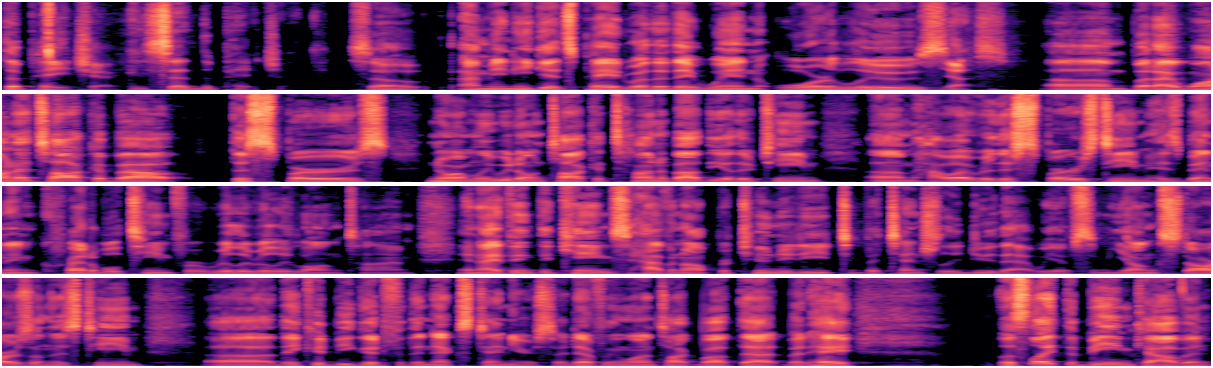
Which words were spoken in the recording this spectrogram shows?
"The paycheck." He said the paycheck. So, I mean, he gets paid whether they win or lose. Yes. Um, but I want to talk about the Spurs. Normally, we don't talk a ton about the other team. Um, however, the Spurs team has been an incredible team for a really, really long time. And I think the Kings have an opportunity to potentially do that. We have some young stars on this team. Uh, they could be good for the next 10 years. So I definitely want to talk about that. But hey, let's light the beam, Calvin.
